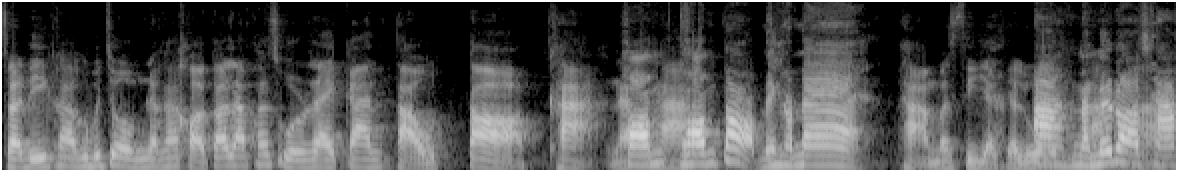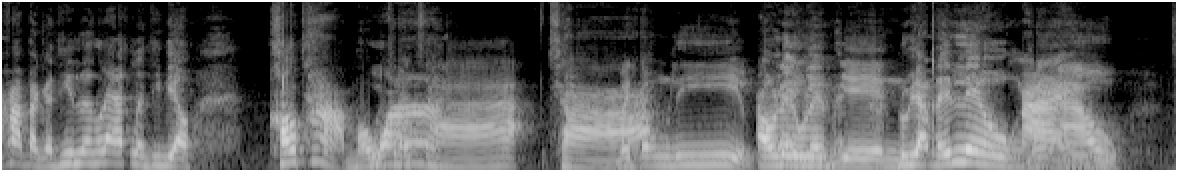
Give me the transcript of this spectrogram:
สวัสดีค่ะคุณผู้ชมนะคะ ขอต้อนรับเข้าสู่รายการเต่าตอบค่ะนะพร้อมคะพร้อมตอบไหมคะแม่ ถามมาสิอยากจะรู้อะงั้นไม่รอช้าค่ะไปกันที่เรื่องแรกเลยทีเดียว เขาถามมาพูดว่าช้าช้าๆไม่ต้องรีบเอาเร็วเลยใจเย็นๆหนูอยากได้เร็วไงไม่เอาใจ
